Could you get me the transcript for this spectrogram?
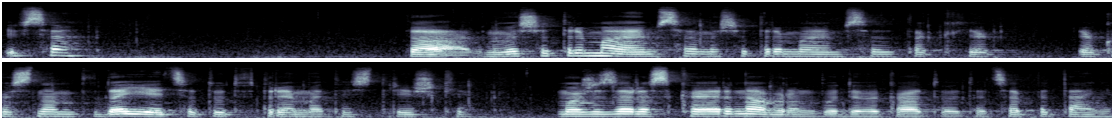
І все. Так, ну ми ще тримаємося, ми ще тримаємося, так як якось нам вдається тут втриматись трішки. Може зараз КР Наврон буде викатувати, це питання.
